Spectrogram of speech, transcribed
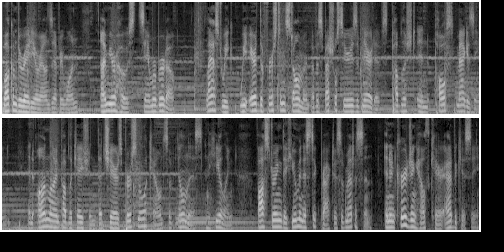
Welcome to Radio Rounds, everyone. I'm your host, Sam Roberto. Last week, we aired the first installment of a special series of narratives published in Pulse Magazine, an online publication that shares personal accounts of illness and healing, fostering the humanistic practice of medicine, and encouraging healthcare advocacy.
